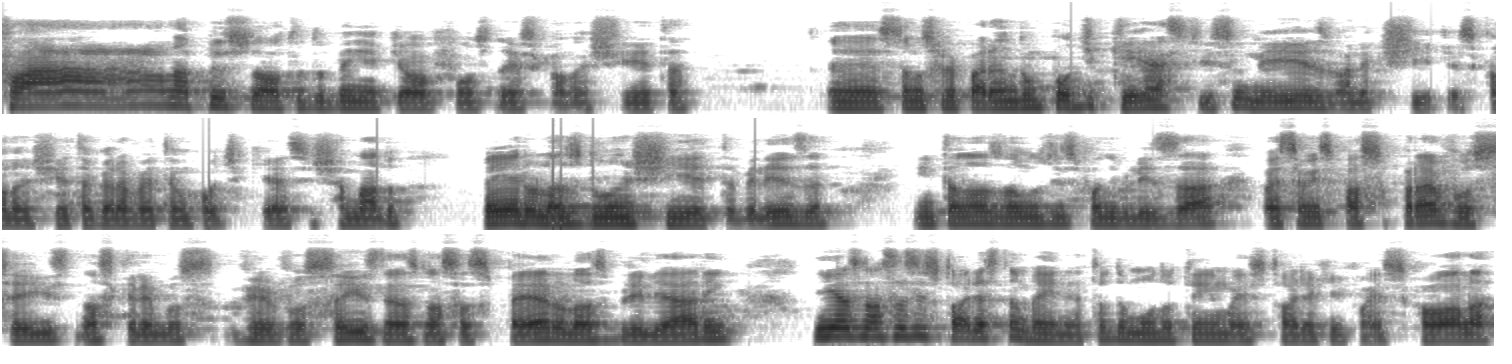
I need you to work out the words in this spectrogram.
Fala pessoal, tudo bem? Aqui é o Afonso da Escola Anchieta. É, estamos preparando um podcast, isso mesmo, olha que chique. A Escola Anchieta agora vai ter um podcast chamado Pérolas do Anchieta, beleza? Então nós vamos disponibilizar, vai ser um espaço para vocês. Nós queremos ver vocês, né, as nossas pérolas brilharem e as nossas histórias também, né? Todo mundo tem uma história aqui com a escola,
